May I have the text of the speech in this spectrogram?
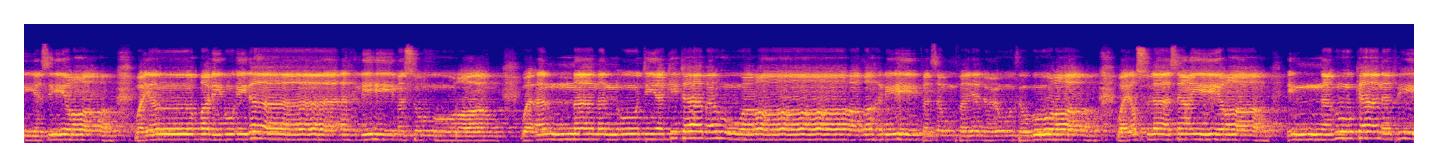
يسيرا وينقلب إلى أهله مسرورا وأما من أوتي كتابه وراء ظهره فسوف يدعو ثبورا ويصلى سعيرا إنه كان في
